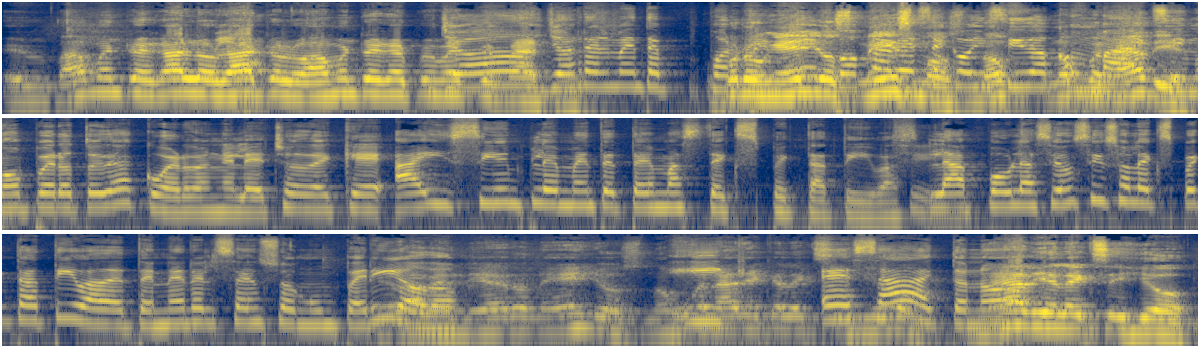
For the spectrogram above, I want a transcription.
Vamos a entregar los datos, lo vamos a entregar el primer yo, Yo realmente por Fueron ellos mismos, coincido no, con Máximo, pero estoy de acuerdo en el hecho de que hay simplemente temas de expectativas. La población se hizo la expectativa de tener el censo en un periodo. Lo vendieron ellos, no fue nadie que le exigió. Exacto, no. Nadie le exigió.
